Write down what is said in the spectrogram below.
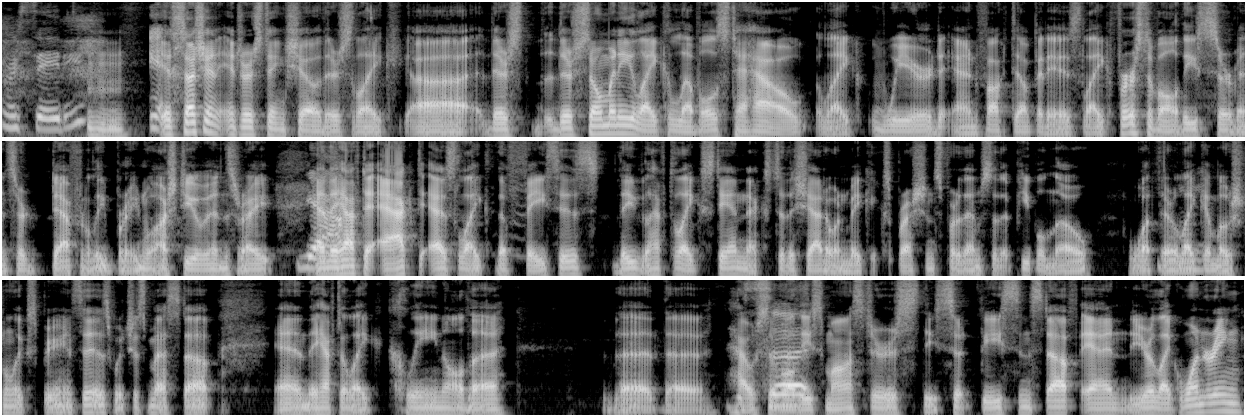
mercedes Mhm. Yeah. it's such an interesting show there's like uh there's there's so many like levels to how like weird and fucked up it is like first of all these servants are definitely brainwashed humans right yeah and they have to act as like the faces they have to like stand next to the shadow and make expressions for them so that people know what their like Mhm. emotional experience is which is messed up and they have to like clean all the the the house of all these monsters these soot beasts and stuff and you're like wondering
